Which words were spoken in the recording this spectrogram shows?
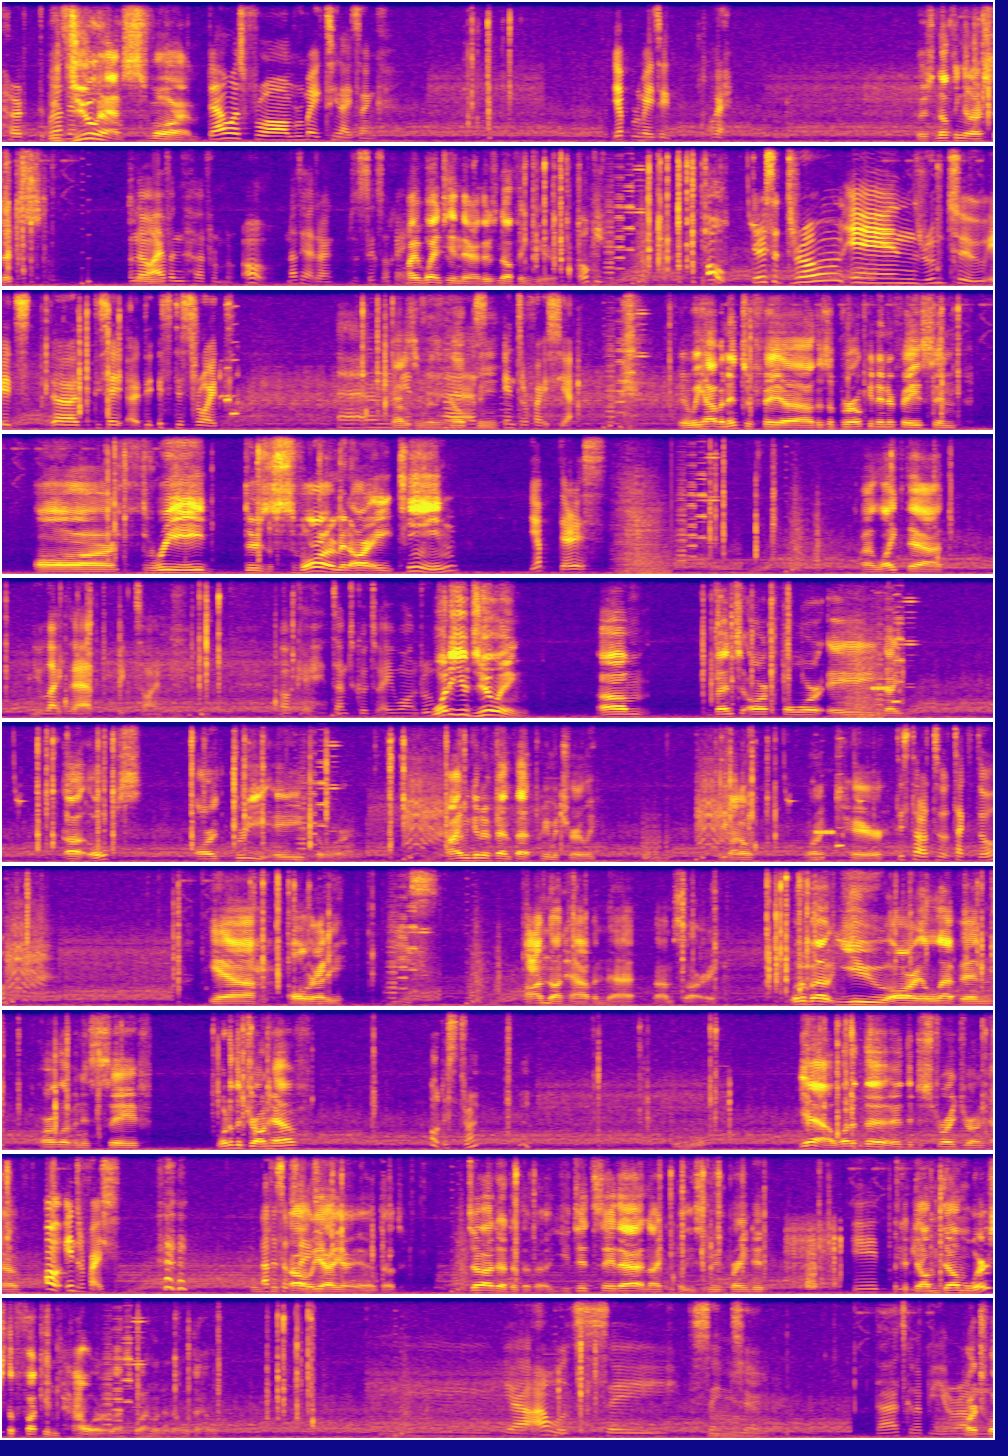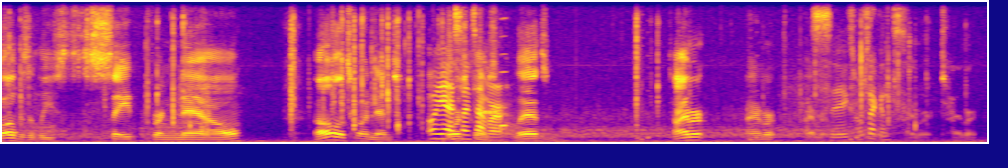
Heard the We buzzing. do have Swarm. That was from room 18, I think. Yep, room 18. Okay. There's nothing in R6. No, I haven't heard from. Oh, nothing. I drank six. Okay. I went in there. There's nothing here. okay. Oh, there is a drone in room two. It's uh, disa- uh it's destroyed. And That doesn't really help me. Interface, yeah. Yeah, we have an interface. Uh, there's a broken interface in R3. There's a swarm in R18. Yep, there is. I like that. You like that big time. okay, time to go to A1 room. What are you doing? Um, vent R4 A9. Uh, oops. R3 A4. I'm gonna vent that prematurely. 'Cause I don't want to care. They start to attack the door. Yeah, already. I'm not having that. I'm sorry. What about you, R11? R11 is safe. What do the drone have? Oh, this drone. Yeah, what did the uh, the destroyed drone have? Oh, interface. Not a Oh yeah, yeah, yeah. it. Da da da da da. You did say that, and I completely smooth brained it. It Like a dumb dumb. Where's the fucking power? That's what I want to know. What the hell? Yeah, I would say the same Hmm. too. That's gonna be around. R12 is at least safe for now. Oh, let's go ahead and end. Oh yeah, Doors timer. Let's. Timer. Timer. Timer. Six more seconds. Timer, timer.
